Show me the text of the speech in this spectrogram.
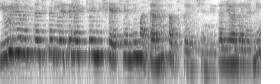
ఈ వీడియో మీకు నచ్చినట్లయితే లైక్ చేయండి షేర్ చేయండి మా ఛానల్ సబ్స్క్రైబ్ చేయండి. ధన్యవాదాలండి.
